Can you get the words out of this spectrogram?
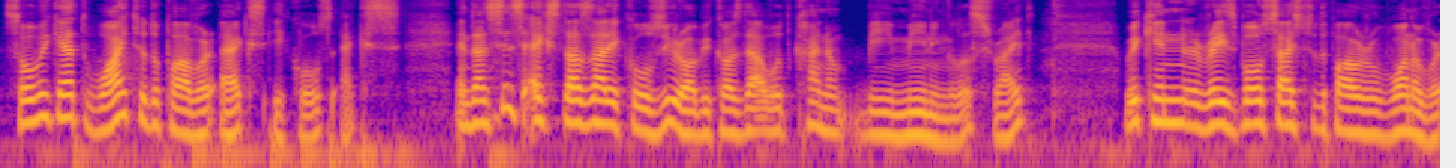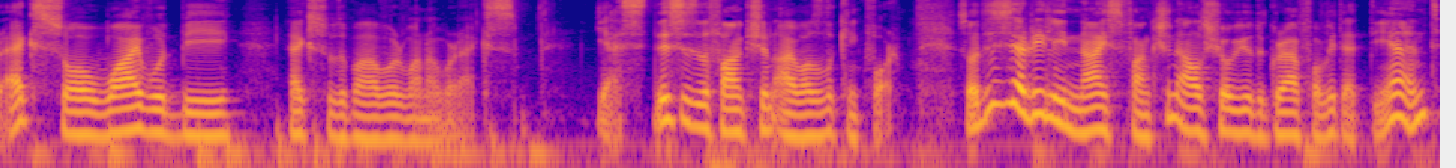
So we get y to the power x equals x. And then since x does not equal 0, because that would kind of be meaningless, right? We can raise both sides to the power of 1 over x. So y would be x to the power 1 over x. Yes, this is the function I was looking for. So this is a really nice function. I'll show you the graph of it at the end.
